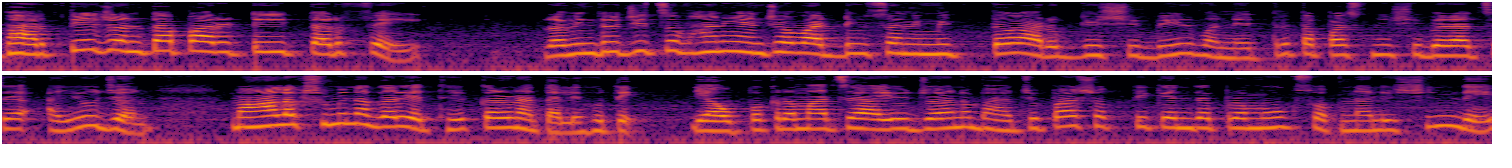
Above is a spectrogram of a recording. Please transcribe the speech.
भारतीय जनता पार्टी तर्फे रवींद्रजी चव्हाण यांच्या वाढदिवसानिमित्त आरोग्य शिबिर व नेत्र तपासणी शिबिराचे आयोजन महालक्ष्मी नगर येथे करण्यात आले होते. या उपक्रमाचे आयोजन भाजपा शक्ती केंद्र प्रमुख स्वप्नाली शिंदे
